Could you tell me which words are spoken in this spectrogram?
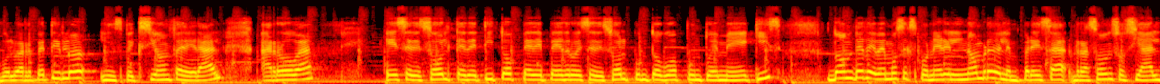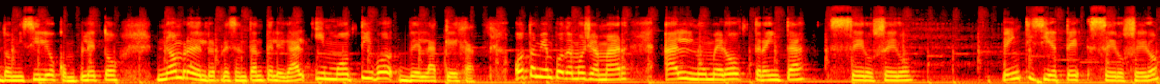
Vuelvo a repetirlo, inspección federal arroba S de Sol, T de Tito, P de Pedro, S de Sol.gov.mx, donde debemos exponer el nombre de la empresa, razón social, domicilio completo, nombre del representante legal y motivo de la queja. O también podemos llamar al número 3000 2700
